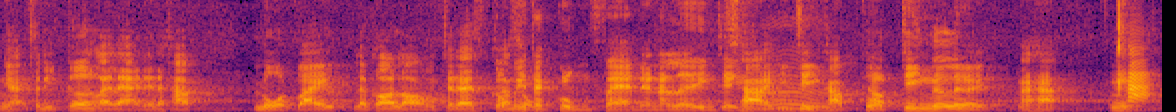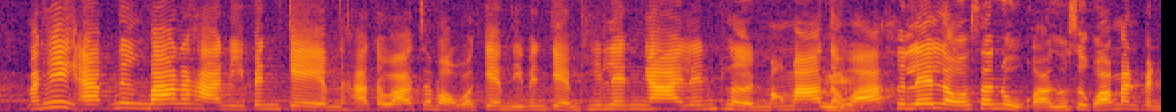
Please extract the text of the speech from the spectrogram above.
เนี่ยสนิเกอร์หลายแหล่เนี่ยนะครับโหลดไว้แล้วก็ลองจะได้ก็มีแต่สะสกลุ่มแฟนในนั้นเลยจริงๆใช่จริงๆครับตัวจริงนั่นเลยนะฮะอืม ค่ะ มาที่อีกแอปหนึ่งบ้างนะคะอันนี้เป็นเกมนะคะ แต่ว่าจะบอกว่าเกมนี้เป็นเกมที่เล่นง่ายเล่นเพลินมากอืมๆแต่ว่าคือเล่นแล้วสนุกอะรู้สึกว่ามันเป็น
